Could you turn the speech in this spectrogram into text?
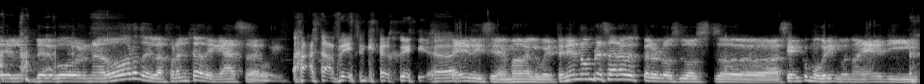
del, del gobernador de la franja de Gaza, güey. A la verga, güey. Ah. Eddie se llamaba el güey. Tenía nombres árabes, pero los, los uh, hacían como gringos, ¿no? Eddie.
